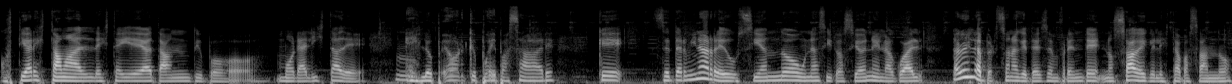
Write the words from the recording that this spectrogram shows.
gostear está mal de esta idea tan tipo moralista de Mm. es lo peor que puede pasar, que se termina reduciendo una situación en la cual tal vez la persona que te ves enfrente no sabe qué le está pasando,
